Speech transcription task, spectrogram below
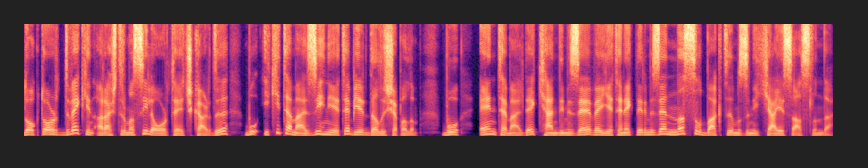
Dr. Dweck'in araştırmasıyla ortaya çıkardığı bu iki temel zihniyete bir dalış yapalım. Bu en temelde kendimize ve yeteneklerimize nasıl baktığımızın hikayesi aslında.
